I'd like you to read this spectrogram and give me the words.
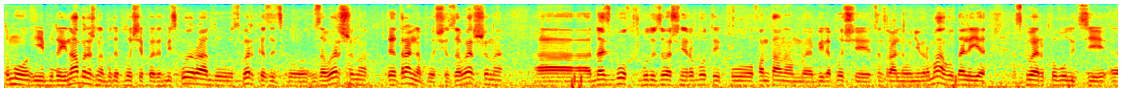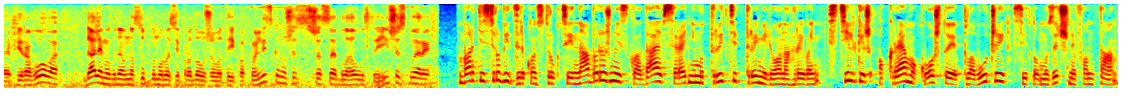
Тому і буде і набережна, буде площа перед міською радою, сквер Казицького завершено, театральна площа завершена. Дасть Бог, будуть завершені роботи по фонтанам біля площі центрального універмагу. Далі є сквер по вулиці е, Пірогова. Далі ми будемо в наступному році продовжувати їх по Хмельницькому шос- шосе благоустрій, інші сквери. Вартість робіт з реконструкції набережної складає в середньому 33 мільйона гривень. Стільки ж окремо коштує плавучий світломузичний фонтан.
